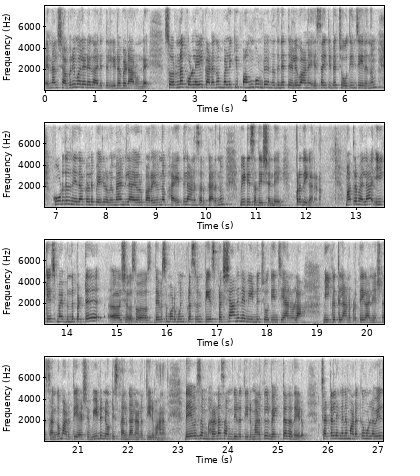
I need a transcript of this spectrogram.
എന്നാൽ ശബരിമലയുടെ കാര്യത്തിൽ ഇടപെടാറുണ്ട്. സ്വർണക്കൊള്ളയിൽ കടകംപള്ളിക്ക് പങ്കുണ്ട് എന്നതിന്റെ തെളിവാണ് എസ് ഐ ടിയുടെ ചോദ്യം ചെയ്യലെന്നും കൂടുതൽ നേതാക്കളുടെ പേര് റിമാൻഡിലായവർ പറയുന്ന ഭയത്തിലാണ് സർക്കാരെന്നും വി. ഡി. സതീശന്റെ പ്രതികരണം. മാത്രമല്ല ഈ കേസുമായി ബന്ധപ്പെട്ട് ദേവസ്വം ബോർഡ് മുൻ പ്രസിഡന്റ് പി എസ് പ്രശാന്തിനെ വീണ്ടും ചോദ്യം ചെയ്യാനുള്ള നീക്കത്തിലാണ് പ്രത്യേക അന്വേഷണ സംഘം. അടുത്തയാഴ്ച വീണ്ടും നോട്ടീസ് നൽകാനാണ് തീരുമാനം. ദേവസ്വം ഭരണസമിതിയുടെ തീരുമാനത്തിൽ വ്യക്തത തേടും. ചട്ടലംഘനം അടക്കമുള്ളവയിൽ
